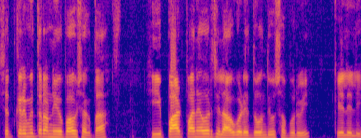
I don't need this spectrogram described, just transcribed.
शेतकरी मित्रांनो हे पाहू शकता ही पाट पाण्यावरची लागवड आहे दोन दिवसापूर्वी केलेली.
